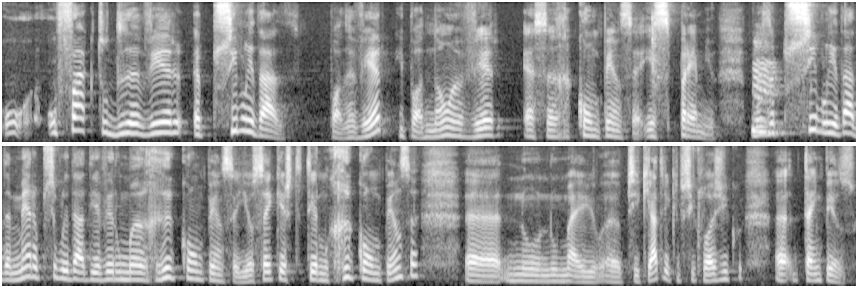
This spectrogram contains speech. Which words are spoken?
o, o facto de haver a possibilidade, pode haver e pode não haver essa recompensa, esse prémio. Mas a hum. possibilidade, a mera possibilidade de haver uma recompensa, e eu sei que este termo recompensa uh, no, no, meio uh, psiquiátrico e psicológico uh, tem peso.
